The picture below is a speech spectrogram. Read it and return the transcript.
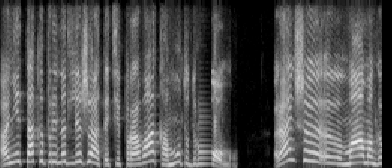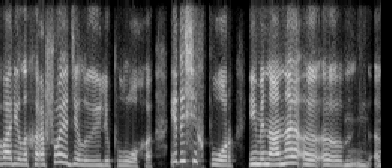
они так и принадлежат, эти права, кому-то другому. Раньше э, мама говорила, хорошо я делаю или плохо, и до сих пор именно она, э, э,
